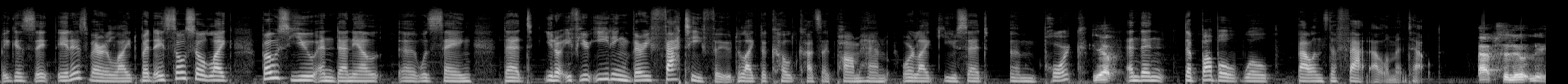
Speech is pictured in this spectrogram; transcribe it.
because it, it is very light, but it's also like both you and Daniele uh, was saying that, you know, if you're eating very fatty food like the cold cuts like Parma ham or like you said, um, pork, yep. and then the bubble will balance the fat element out. Absolutely.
